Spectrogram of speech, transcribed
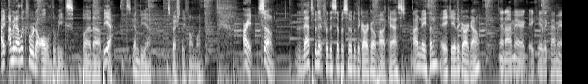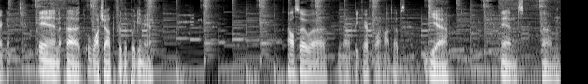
I, I mean, I look forward to all of the weeks, but uh, but yeah, it's going to be a especially fun one. All right, so that's been it for this episode of the Gargoyle Podcast. I'm Nathan, aka the Gargoyle, And I'm Eric, aka the Chimerican. and uh, watch out for the Boogeyman. Also, uh, you know, be careful in hot tubs. Yeah, and um,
